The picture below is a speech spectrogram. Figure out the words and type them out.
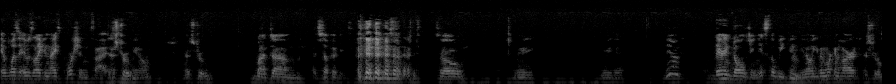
it was, it was like a nice portion size. that's true. You know, That's true. But um, it's still cookies. It's still so maybe, maybe get. yeah, They're indulging. It's the weekend. Hmm. You know, you've been working hard. that's true.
